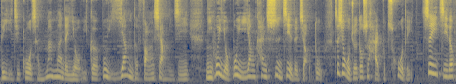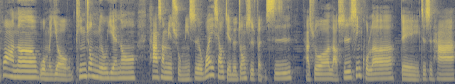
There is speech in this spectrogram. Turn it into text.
力以及过程，慢慢的有一个不一样的方向，以及你会有不一样看世界的角度，这些我觉得都是还不错的。这一集的话呢，我们有听众留言哦，它上面署名是 Y 小姐的忠实粉丝。他说：“老师辛苦了。”对，这是他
